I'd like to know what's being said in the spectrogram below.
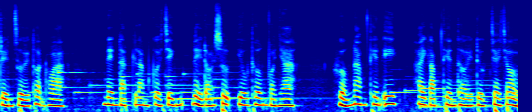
trên dưới thuận hòa nên đặt làm cửa chính để đón sự yêu thương vào nhà. Hướng Nam thiên y hay gặp thiên thời được che chở,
